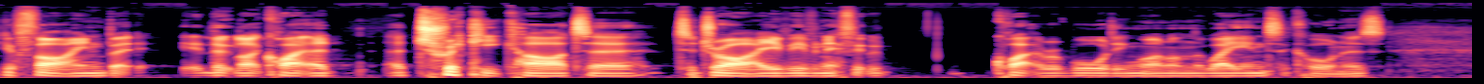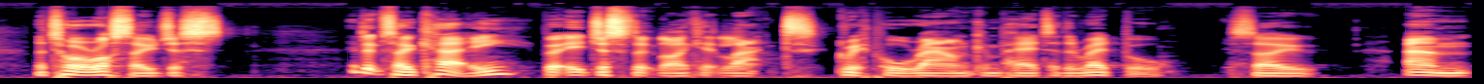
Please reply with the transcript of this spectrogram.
you're fine. But it looked like quite a, a tricky car to to drive, even if it was quite a rewarding one on the way into corners. The Toro Rosso just it looked okay, but it just looked like it lacked grip all round compared to the Red Bull. So, um,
